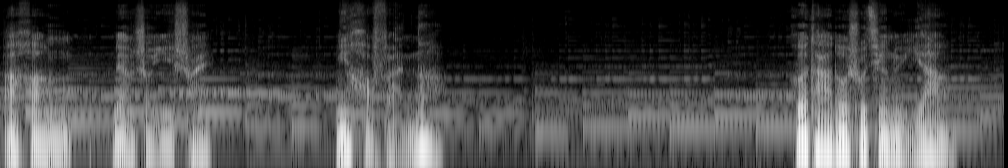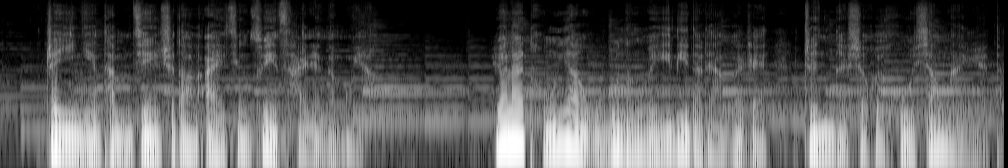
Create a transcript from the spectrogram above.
阿航两手一摔：“你好烦呐！”和大多数情侣一样，这一年他们见识到了爱情最残忍的模样。原来，同样无能为力的两个人，真的是会互相埋怨的。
